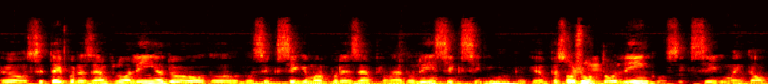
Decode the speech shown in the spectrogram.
Eu citei, por exemplo, a linha do, do, do, Six Sigma, por exemplo, né, do Lean Six Sigma. Porque o pessoal juntou uhum. Lean com Six Sigma, então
